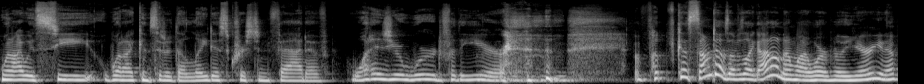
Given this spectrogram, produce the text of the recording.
when I would see what I considered the latest Christian fad of, What is your word for the year? because sometimes I was like, I don't know my word for the year, you know.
